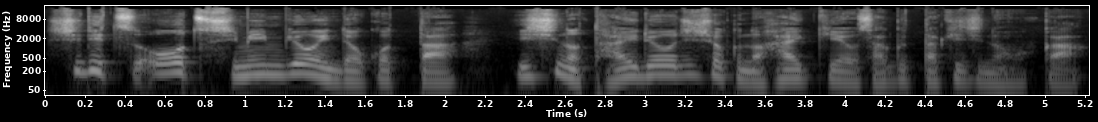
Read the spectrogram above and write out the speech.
私立大津市民病院で起こった医師の大量辞職の背景を探った記事のほか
